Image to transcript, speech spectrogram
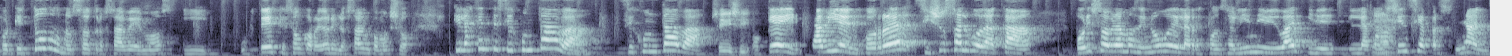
Porque todos nosotros sabemos, y ustedes que son corredores lo saben como yo, que la gente se juntaba, se juntaba. Sí, sí. Ok, está bien, correr, si yo salgo de acá, por eso hablamos de nuevo de la responsabilidad individual y de la conciencia personal.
